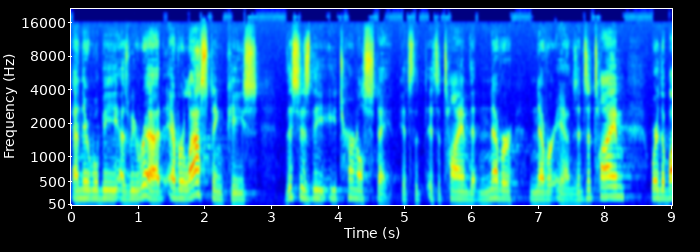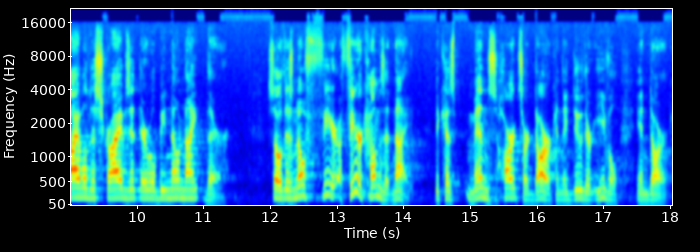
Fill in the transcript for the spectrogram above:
and there will be, as we read, everlasting peace. This is the eternal state. It's, the, it's a time that never, never ends. It's a time where the Bible describes it, there will be no night there. So there's no fear. Fear comes at night because men's hearts are dark and they do their evil in dark.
